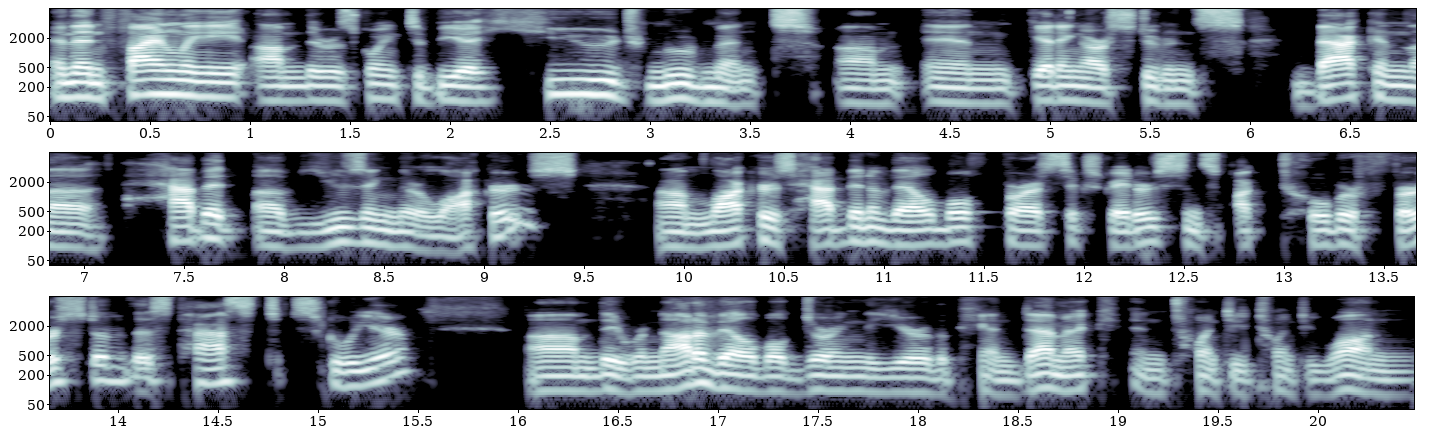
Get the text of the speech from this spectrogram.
And then finally, um, there is going to be a huge movement um, in getting our students back in the habit of using their lockers. Um, lockers have been available for our sixth graders since October 1st of this past school year. Um, they were not available during the year of the pandemic in 2021.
